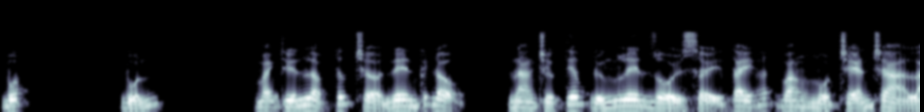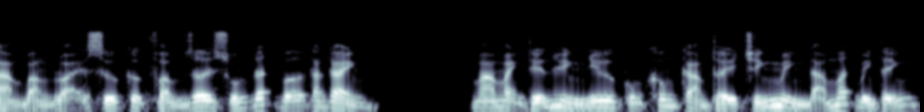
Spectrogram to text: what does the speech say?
Bút. Bốn. Mạnh thiến lập tức trở nên kích động, nàng trực tiếp đứng lên rồi sẩy tay hất văng một chén trà làm bằng loại sứ cực phẩm rơi xuống đất vỡ tan cảnh. Mà mạnh thiến hình như cũng không cảm thấy chính mình đã mất bình tĩnh,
